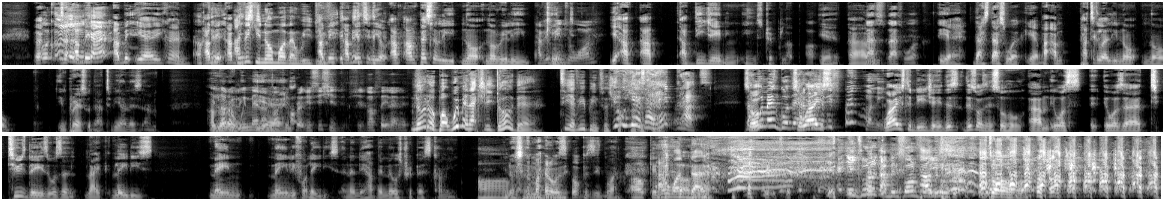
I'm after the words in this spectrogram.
Uh, Oh, so oh, I've you been, can? I've been, yeah, you can. okay. I've been, I've I been, think you know more than we do. I've been, I've been to New York. I'm, I'm personally not, not really. Have you keen. been to one? Yeah, I've, I've, I've DJed in, in strip club. Okay. Yeah, um, that's that's work. yeah, that's that's work. Yeah, but I'm particularly not not impressed with that. To be honest, I'm, A I'm lot not of really- women are not impressed. You see, she's she's not saying anything. no, no, but women actually go there. T, have you been to a strip Oh yes, I heard that. So- that women go there so and why actually is- spend money. Where I used to DJ, this this was in Soho. Um, it was it, it was a t- Tuesdays was a like ladies main mainly for ladies, and then they have the male strippers coming. Oh, You know, so mine was the opposite one. okay, no one wonder. It wouldn't have been fun for you. At all.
